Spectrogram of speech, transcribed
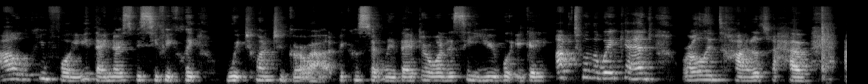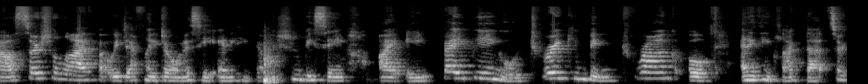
are looking for you, they know specifically which one to go out because certainly they don't want to see you what you're getting up to on the weekend. We're all entitled to have our social life, but we definitely don't want to see anything that we shouldn't be seeing, i.e., vaping or drinking, being drunk, or anything like that. So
